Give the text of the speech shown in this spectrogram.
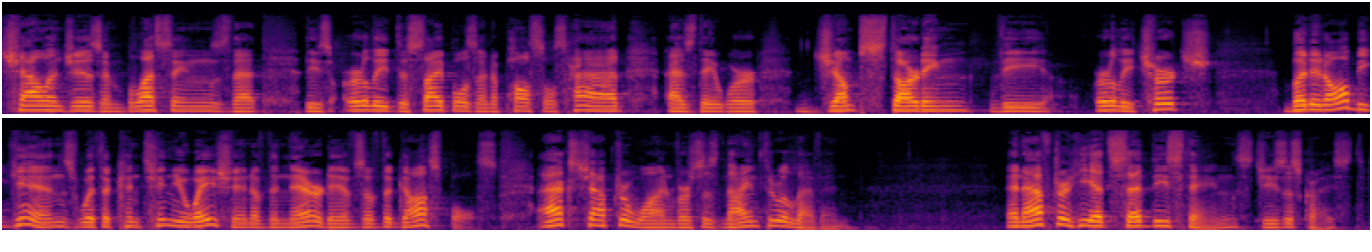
challenges and blessings that these early disciples and apostles had as they were jump starting the early church. But it all begins with a continuation of the narratives of the Gospels. Acts chapter 1, verses 9 through 11. And after he had said these things, Jesus Christ,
